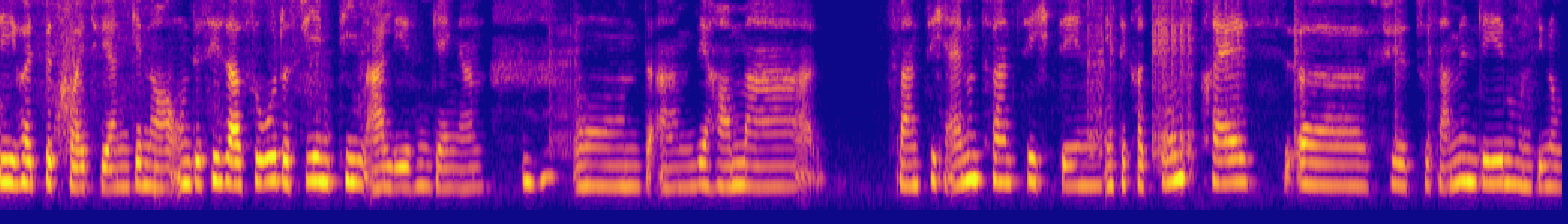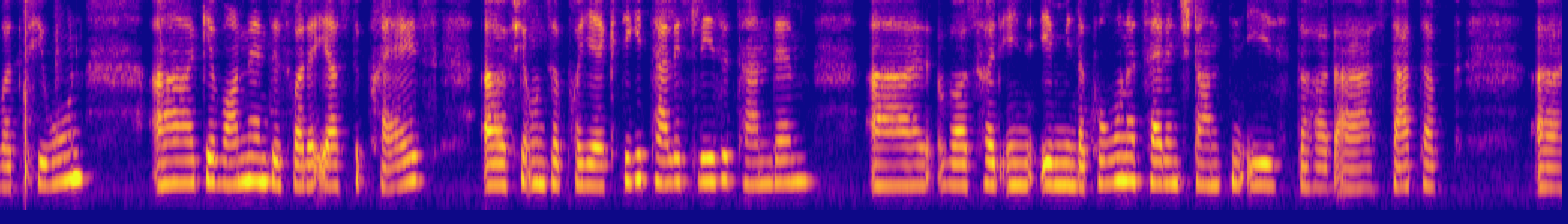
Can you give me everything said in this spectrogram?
die halt betreut werden, genau. Und es ist auch so, dass wir im Team auch lesen gängen. Mhm. Und ähm, wir haben auch 2021 den Integrationspreis äh, für Zusammenleben und Innovation äh, gewonnen. Das war der erste Preis äh, für unser Projekt Digitales Lesetandem, äh, was halt in, eben in der Corona-Zeit entstanden ist. Da hat auch Startup äh,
